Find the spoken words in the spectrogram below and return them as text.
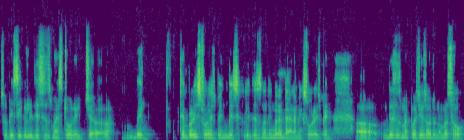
so basically this is my storage uh, bin. Temporary storage bin basically. This is nothing but a dynamic storage bin. Uh, this is my purchase order number. So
